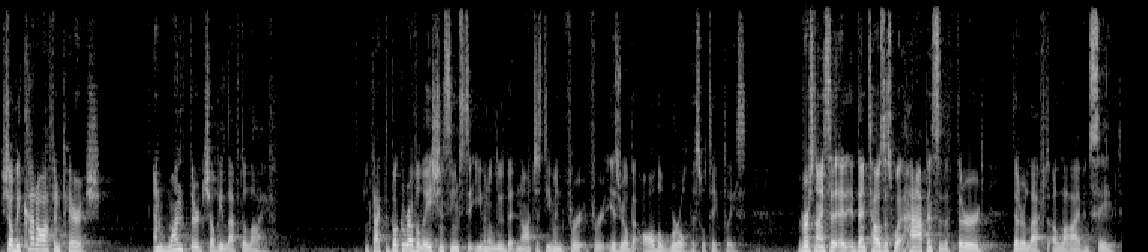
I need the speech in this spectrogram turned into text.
shall be cut off and perish, and one third shall be left alive. In fact, the book of Revelation seems to even allude that not just even for, for Israel, but all the world this will take place. Verse 9 says, it then tells us what happens to the third that are left alive and saved.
